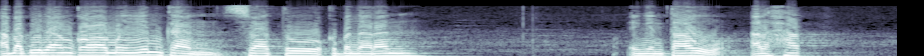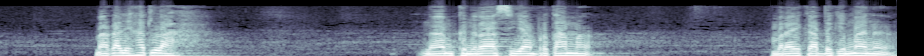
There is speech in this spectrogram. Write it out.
Apabila engkau menginginkan suatu kebenaran ingin tahu al-haq maka lihatlah enam generasi yang pertama mereka bagaimana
